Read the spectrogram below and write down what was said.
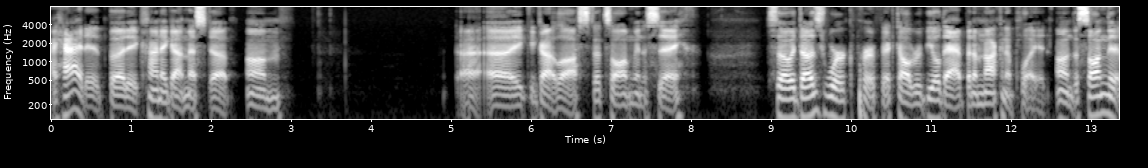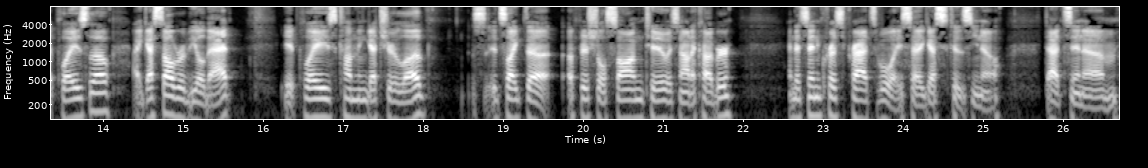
I had it, but it kind of got messed up. Um, uh, uh, it got lost. That's all I'm going to say. So it does work perfect. I'll reveal that, but I'm not going to play it. Um, the song that it plays, though, I guess I'll reveal that. It plays Come and Get Your Love. It's, it's like the official song, too. It's not a cover. And it's in Chris Pratt's voice, I guess, because, you know, that's in um,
